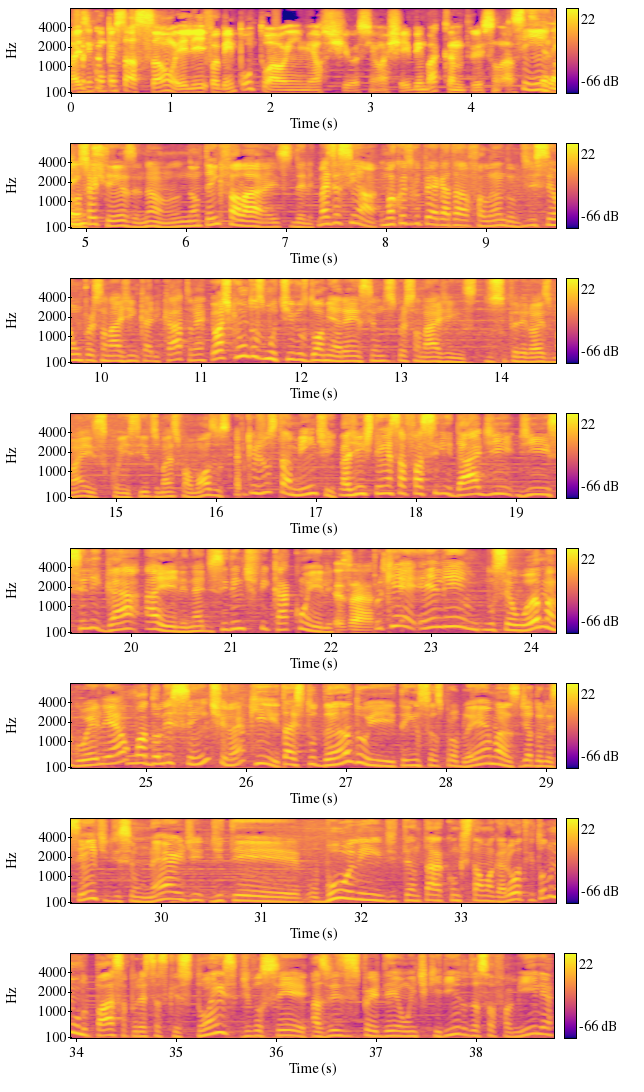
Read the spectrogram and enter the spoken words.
Mas em compensação, ele foi bem pontual em of Steel, assim. Eu achei bem bacana a trilha sonora. Sim, Sim, com certeza. Não, não tem que falar isso dele. Mas assim, ó, uma coisa que o PH tava falando de ser um personagem caricato, né? Eu acho que um dos motivos do Homem-Aranha ser um dos personagens dos super-heróis mais conhecidos, mais famosos, é porque justamente a gente tem essa facilidade de se ligar a ele, né? De se identificar com ele. Exato. Porque ele, no seu âmago, ele é um adolescente, né? Que tá estudando e tem os seus problemas de adolescente, de ser um nerd, de ter o bullying, de tentar conquistar uma garota, que todo mundo passa por essas questões, de você, às vezes, perder um ente querido da sua família,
